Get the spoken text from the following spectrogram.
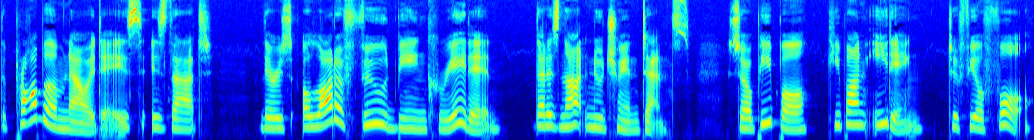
The problem nowadays is that there's a lot of food being created that is not nutrient dense. So people keep on eating to feel full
